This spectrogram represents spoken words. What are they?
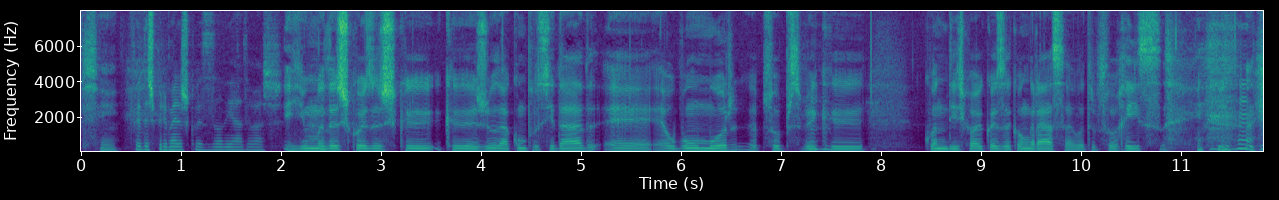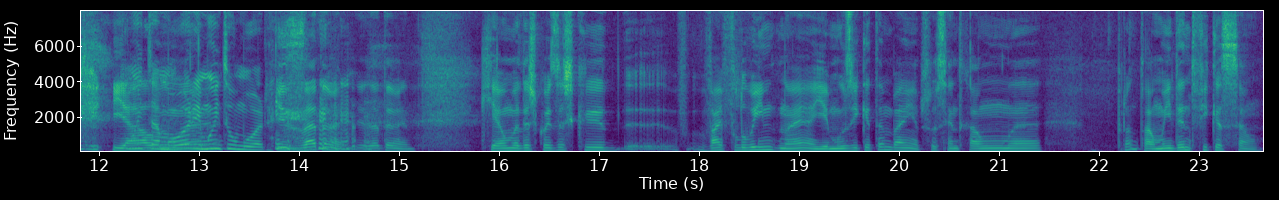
Sim. Foi das primeiras coisas, aliás, eu acho. E uma das coisas que, que ajuda à cumplicidade é, é o bom humor, a pessoa perceber que quando diz qualquer coisa com graça, a outra pessoa ri-se. Muito alguma- amor e muito humor. Exatamente, exatamente. Que é uma das coisas que eh, vai fluindo, não é? E a música também, a pessoa sente que há uma. Pronto, há uma identificação.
